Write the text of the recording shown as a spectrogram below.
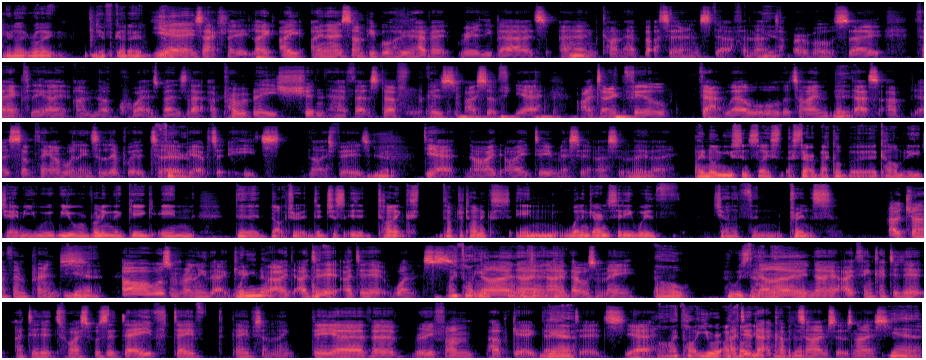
You're like right, you've got to Yeah, exactly. Like I, I know some people who have it really bad and can't have butter and stuff, and that's Yeah. horrible. So thankfully, I, I'm not quite as bad as that. I probably shouldn't have that stuff because I sort of yeah, I don't feel that well all the time. But Yeah. that's uh, uh, something I'm willing to live with to Fair. be able to eat nice food. yeah. Yeah, no, I, I do miss it massively though. I've known you since I started back up a comedy, Jamie. You, were- you were running the gig in the Doctor, the just is it Tonics, Doctor Tonics in Welwyn Garden City with Jonathan Prince. Oh, Jonathan Prince. Yeah, Oh, I wasn't running that gig. Were you know, I, I did it. I did it once. I thought you no, no, that no. gig. That wasn't me. Oh, who was that? then? No, no. I think I did it. I did it twice. Was it Dave? Dave? Dave something? The uh, the really fun pub gig that Yeah. did. Yeah, Oh, I thought you were. I, I, did that a couple of times. It was nice. Yeah.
